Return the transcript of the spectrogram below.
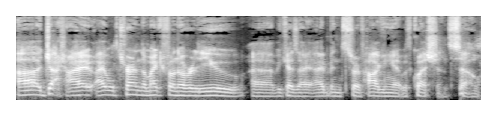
Uh, Josh, I, I will turn the microphone over to you uh, because I, I've been sort of hogging it with questions. So,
